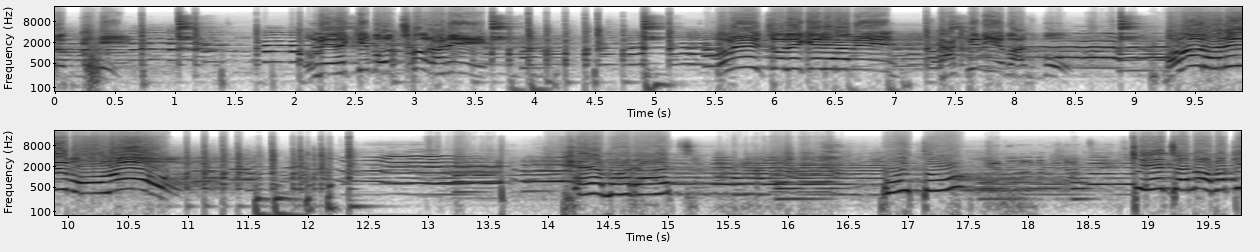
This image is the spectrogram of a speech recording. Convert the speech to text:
লক্ষ্মী তুমি কি বলছো রানী। তুমি চলে গেলে আমি কাকে নিয়ে বাঁচবো? বলো রানী বলো। হ্যাঁ মহারাজ ওই তো কে যেন আমাকে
